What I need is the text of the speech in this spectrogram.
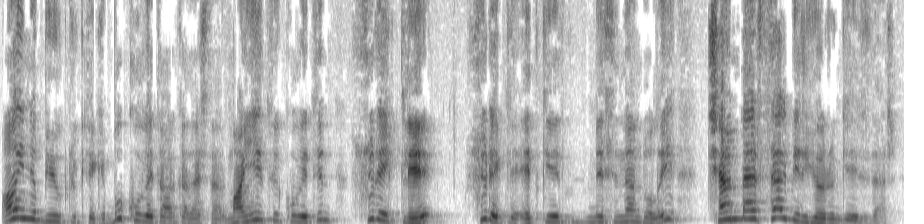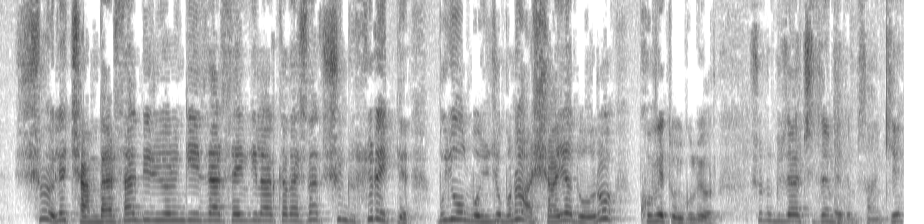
aynı büyüklükteki bu kuvvet arkadaşlar manyetik kuvvetin sürekli sürekli etkilemesinden dolayı çembersel bir yörünge izler. Şöyle çembersel bir yörünge izler sevgili arkadaşlar. Çünkü sürekli bu yol boyunca buna aşağıya doğru kuvvet uyguluyor. Şunu güzel çizemedim sanki.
